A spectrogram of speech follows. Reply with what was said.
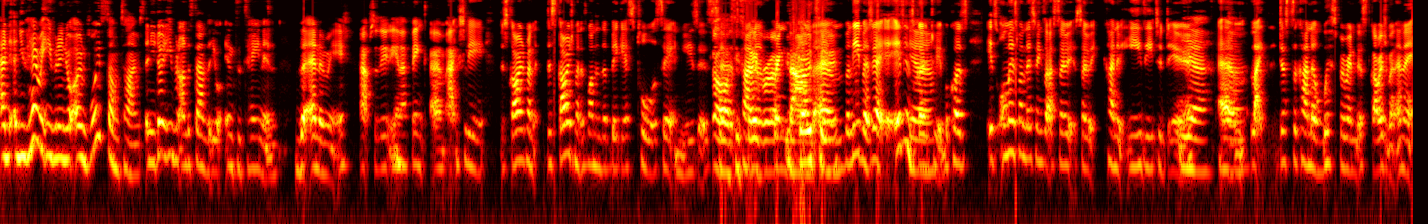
And and you hear it even in your own voice sometimes, and you don't even understand that you're entertaining the enemy. Absolutely, and I think um, actually discouragement discouragement is one of the biggest tools Satan uses Oh, to, kind favourite. of bring down go-to. um, believers. Yeah, it is his Yeah. go-to because it's almost one of those things that are so so kind of easy to do. Yeah. Um, like just to kind of whisper in discouragement, and it,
